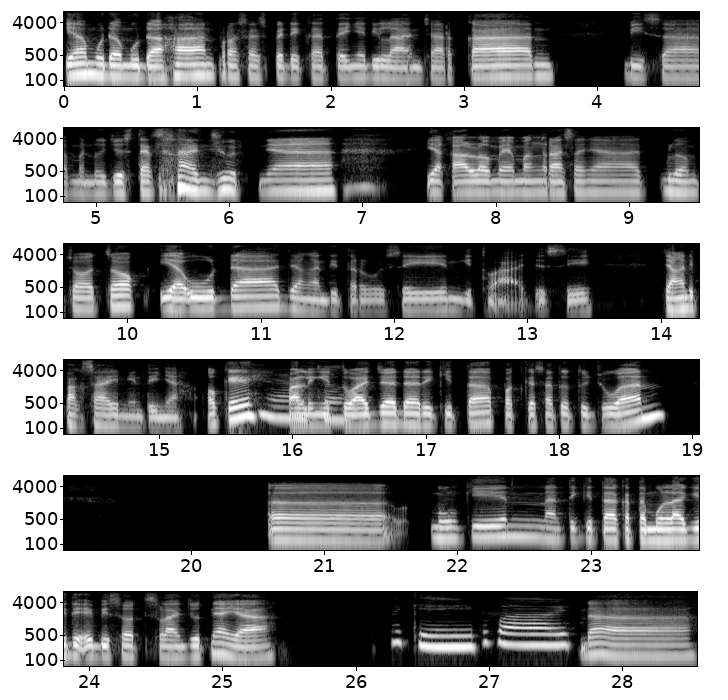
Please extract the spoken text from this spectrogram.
Ya mudah-mudahan proses PDKT-nya dilancarkan, bisa menuju step selanjutnya. Ya kalau memang rasanya belum cocok, ya udah jangan diterusin gitu aja sih. Jangan dipaksain intinya. Oke, okay? ya, paling betul. itu aja dari kita podcast satu tujuan. Uh, mungkin nanti kita ketemu lagi di episode selanjutnya ya. Oke, okay, bye-bye. Dah.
